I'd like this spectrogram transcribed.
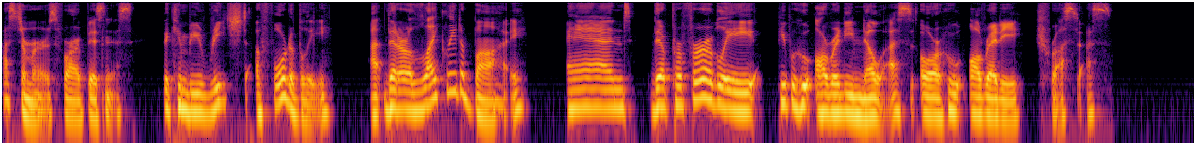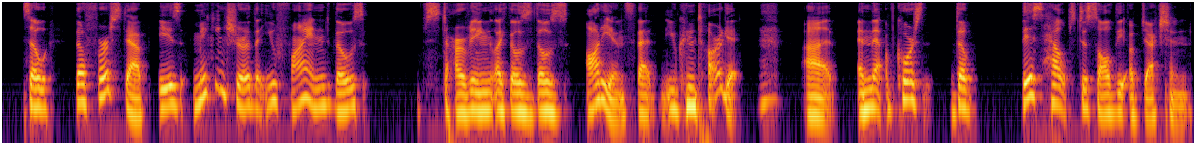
customers for our business that can be reached affordably, uh, that are likely to buy, and they're preferably people who already know us or who already trust us. So the first step is making sure that you find those starving like those those audience that you can target uh, and that, of course the this helps to solve the objection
